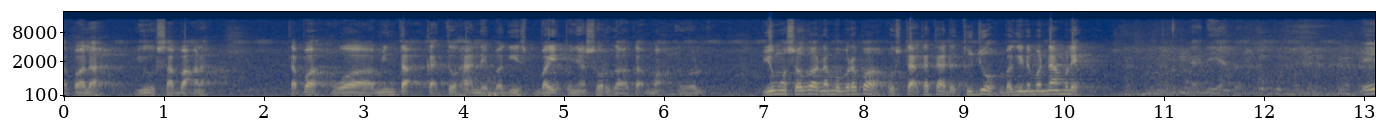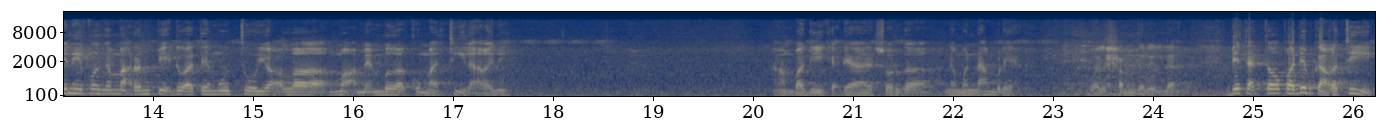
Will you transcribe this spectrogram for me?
tak apalah you sabarlah tak apa wah minta kat Tuhan dia bagi baik punya surga kat mak. You mau surga nombor berapa? Ustaz kata ada tujuh bagi nombor enam boleh? Dia ini pun dengan mak rempit duduk atas motor ya Allah mak member aku matilah hari ni. Ha, bagi kat dia surga nombor enam boleh? Alhamdulillah dia tak tahu apa dia bukan reti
